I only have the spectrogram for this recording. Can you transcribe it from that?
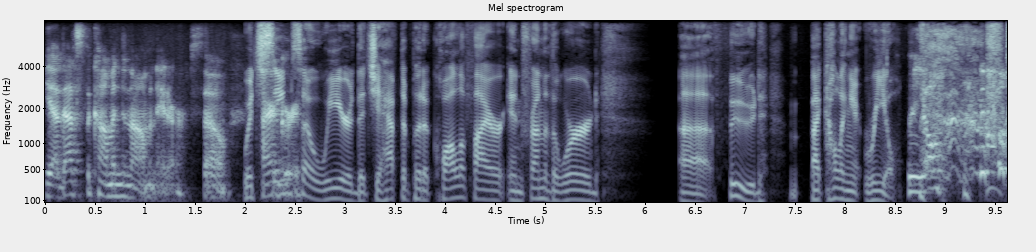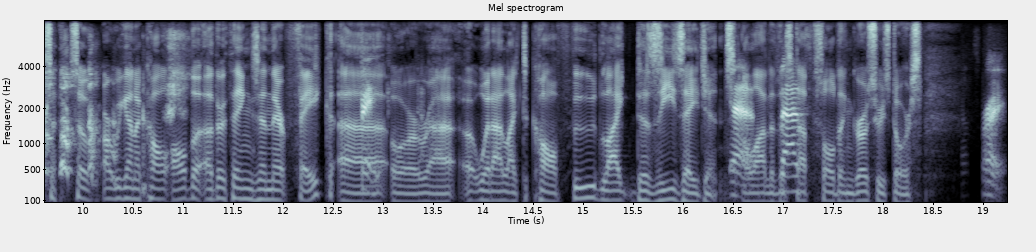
Yeah, that's the common denominator. So which I seems agree. so weird that you have to put a qualifier in front of the word uh, food by calling it real. real. so, so are we going to call all the other things in there fake, uh, Fake. or uh, what I like to call food-like disease agents? a lot of the stuff sold in grocery stores. That's right.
